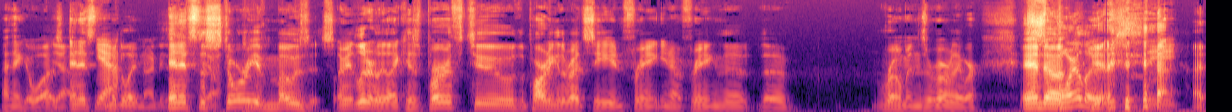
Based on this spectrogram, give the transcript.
I think it was, Yeah. and it's Yeah. Mid to late nineties. and it's the yeah. story of Moses. I mean, literally, like his birth to the parting of the Red Sea and freeing, you know, freeing the the Romans or whoever they were. And uh, Spoilers. The- I,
